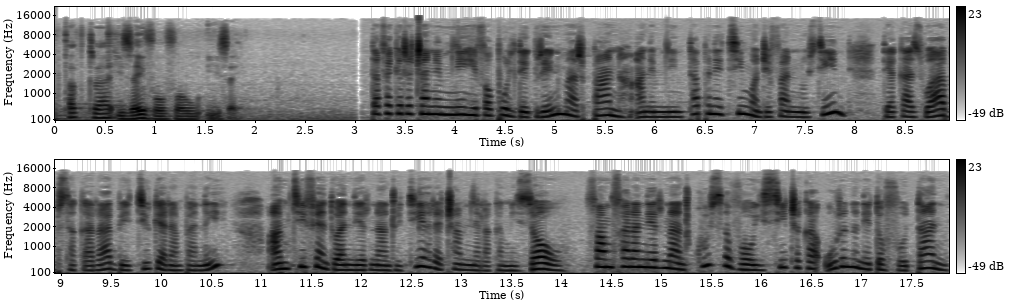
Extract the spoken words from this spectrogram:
mitatitra izay vaovao izay. Tafakatra hatrany amin'ny efapolo degre ny maripana. Any amin'iny tapany atsimo andrefan'ny Nosy iny dia Kazoab, Saqqara, Betioky ary Ampanihy amin'ity fiandohan'ny herinandro ity ary hatramin'ny alakamisy izao. Fa amin'ny faran'ny herinandro kosa vao hisitraka orana ny eto afovoan-tany,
